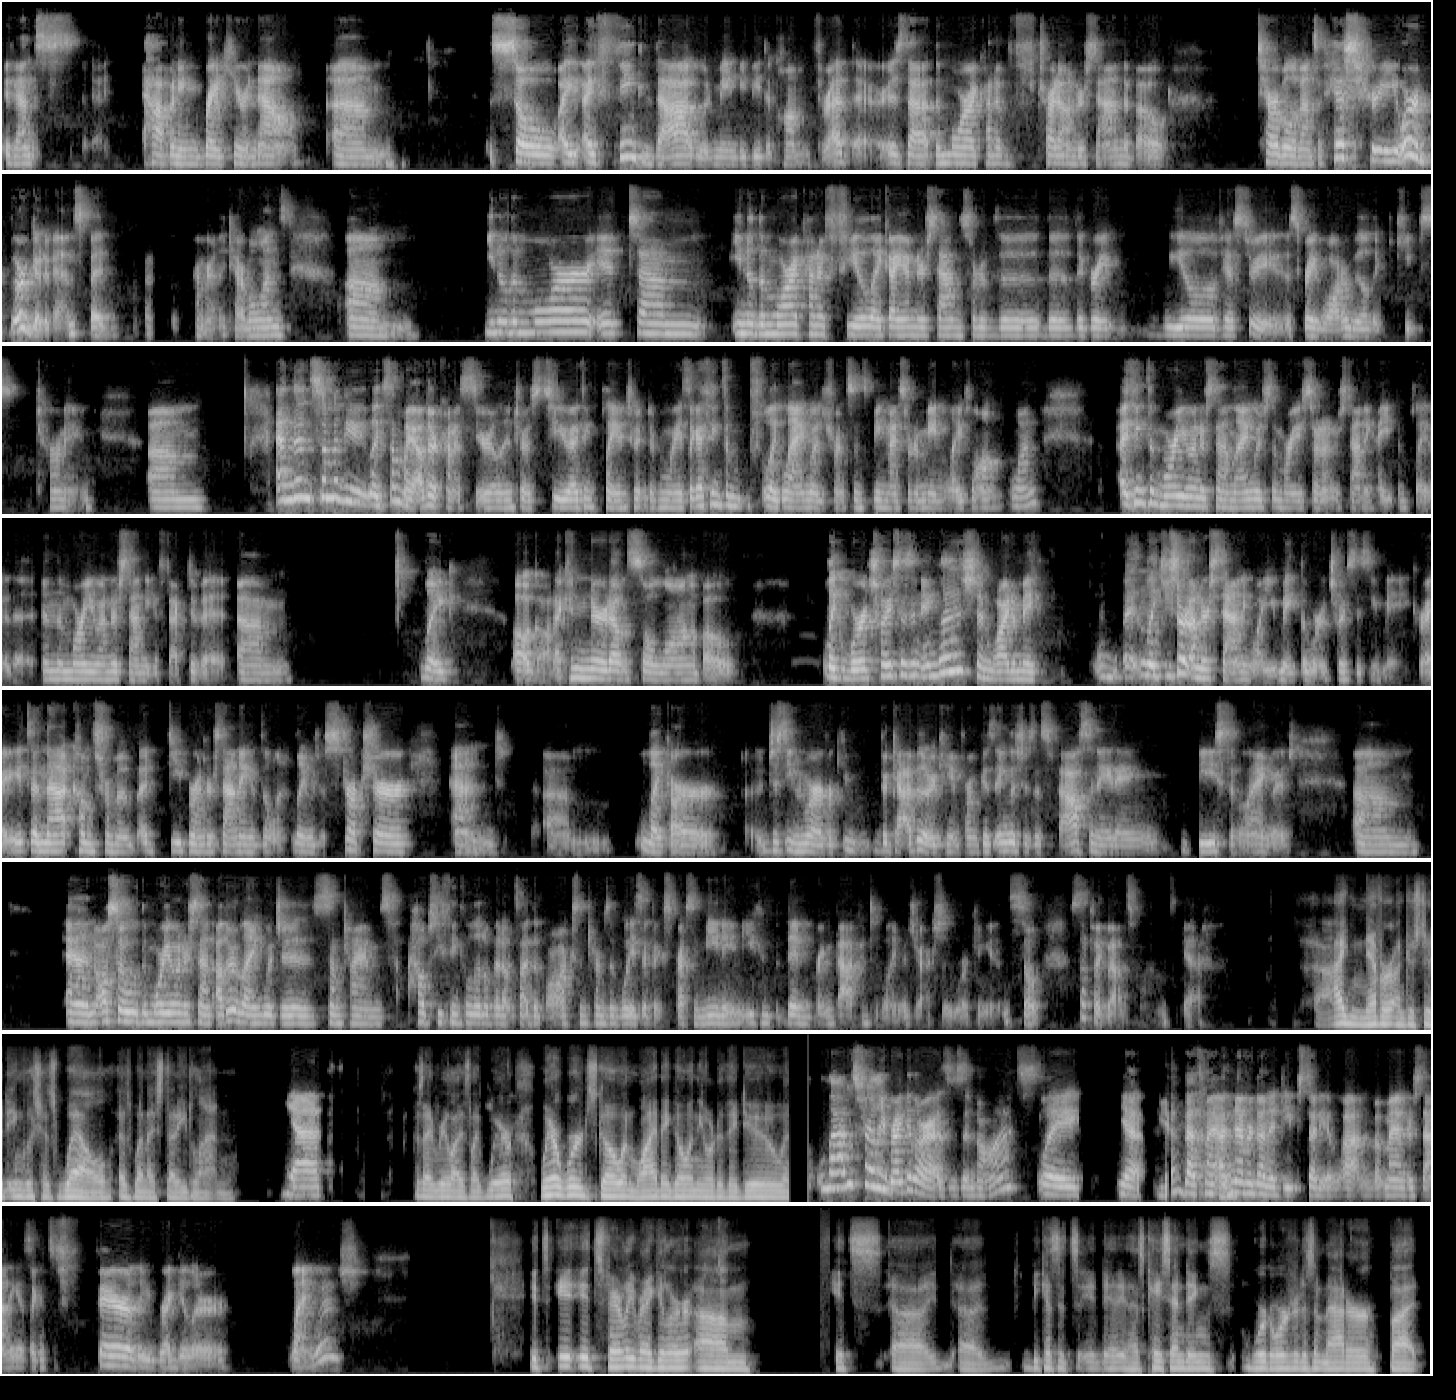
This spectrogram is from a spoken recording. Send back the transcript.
events happening right here and now. Um, so I, I think that would maybe be the common thread there is that the more i kind of try to understand about terrible events of history or or good events but primarily terrible ones, um, you know, the more it, um, you know, the more I kind of feel like I understand sort of the the the great wheel of history, this great water wheel that keeps turning. Um, and then some of the like some of my other kind of serial interests too i think play into it in different ways. Like i think the like language for instance being my sort of main lifelong one i think the more you understand language the more you start understanding how you can play with it. And the more you understand the effect of it um, like oh god i can nerd out so long about like word choices in english and why to make like you start understanding why you make the word choices you make right? And that comes from a, a deeper understanding of the language's structure and um, like our just even where our vocabulary came from because english is this fascinating beast of a language. Um, and also the more you understand other languages sometimes helps you think a little bit outside the box in terms of ways of expressing meaning you can then bring back into the language you're actually working in. So stuff like that's fun. Yeah i never understood english as well as when i studied latin yeah because i realized like where where words go and why they go in the order they do and latin's fairly regularized is it not like yeah yeah that's my yeah. i've never done a deep study of latin but my understanding is like it's a fairly regular language. It's it, it's fairly regular. Um, it's uh, uh, because it's it, it has case endings. Word order doesn't matter, but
